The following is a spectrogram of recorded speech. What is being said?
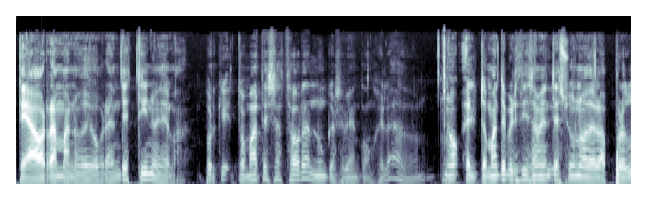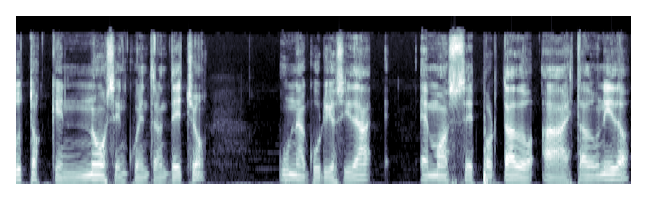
Te ahorras mano de obra en destino y demás. Porque tomates hasta ahora nunca se habían congelado. No, no el tomate precisamente es uno de los productos que no se encuentran. De hecho, una curiosidad hemos exportado a Estados Unidos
